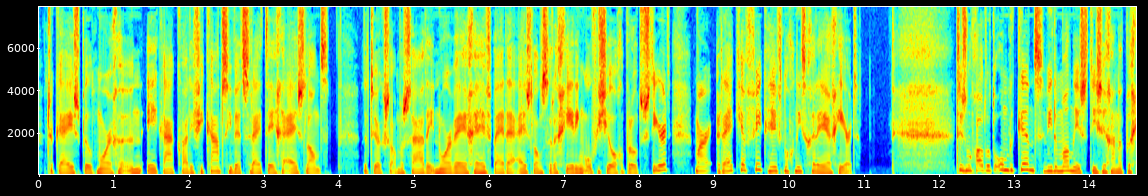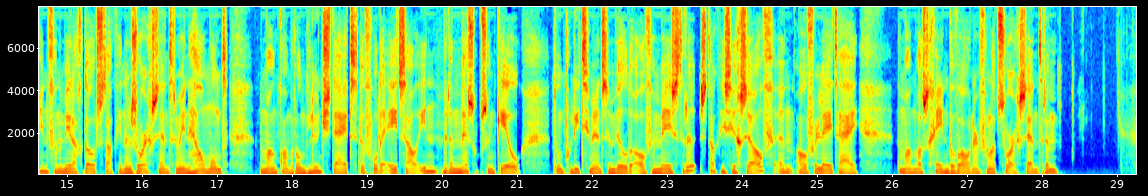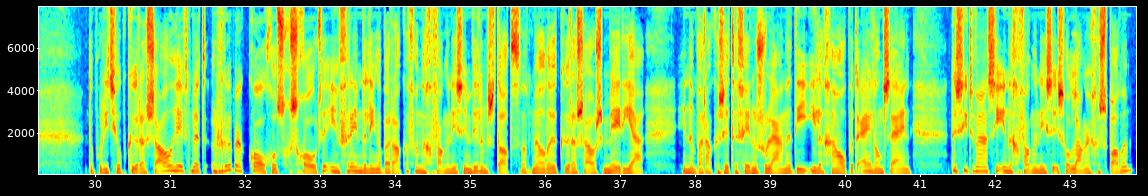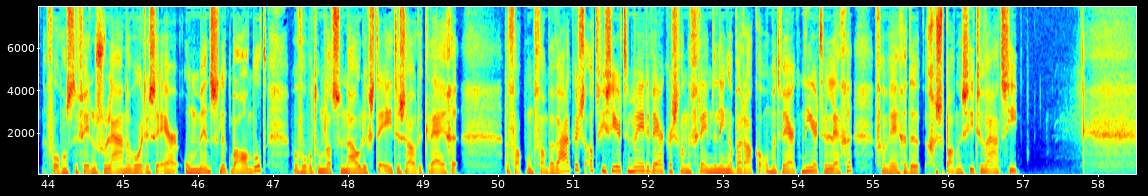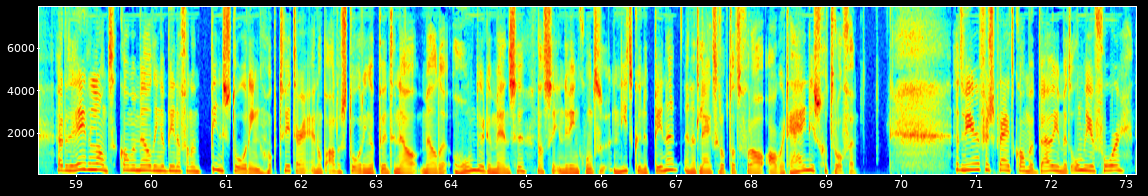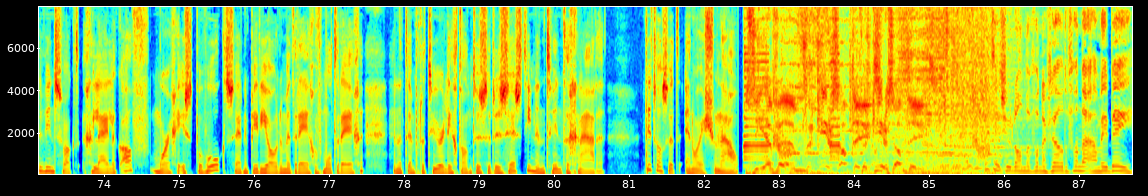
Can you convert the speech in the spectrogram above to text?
Turkije speelt morgen een EK-kwalificatiewedstrijd tegen IJsland. De Turkse ambassade in Noorwegen heeft bij de IJslandse regering officieel geprotesteerd, maar Reykjavik heeft nog niet gereageerd. Het is nog altijd onbekend wie de man is die zich aan het begin van de middag doodstak in een zorgcentrum in Helmond. De man kwam rond lunchtijd de volle eetzaal in met een mes op zijn keel. Toen politiemensen wilden overmeesteren stak hij zichzelf en overleed hij. De man was geen bewoner van het zorgcentrum. De politie op Curaçao heeft met rubberkogels geschoten... in vreemdelingenbarakken van de gevangenis in Willemstad. Dat melden Curaçaose media. In de barakken zitten Venezolanen die illegaal op het eiland zijn. De situatie in de gevangenis is al langer gespannen. Volgens de Venezolanen worden ze er onmenselijk behandeld... bijvoorbeeld omdat ze nauwelijks te eten zouden krijgen. De vakbond van bewakers adviseert de medewerkers van de vreemdelingenbarakken... om het werk neer te leggen vanwege de gespannen situatie. Uit het hele land komen meldingen binnen van een pinstoring. Op Twitter en op allestoringen.nl melden honderden mensen... dat ze in de winkels niet kunnen pinnen... en het lijkt erop dat vooral Albert Heijn is getroffen. Het weer verspreid komen buien met onweer voor. De wind zwakt geleidelijk af. Morgen is het bewolkt, zijn er perioden met regen of motregen... en de temperatuur ligt dan tussen de 16 en 20 graden. Dit was het NOS Journaal. ZFM, verkeersupdate. verkeersupdate. Dit is Jolanda van der Velde van de ANWB.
